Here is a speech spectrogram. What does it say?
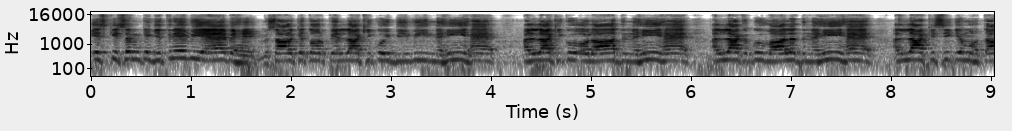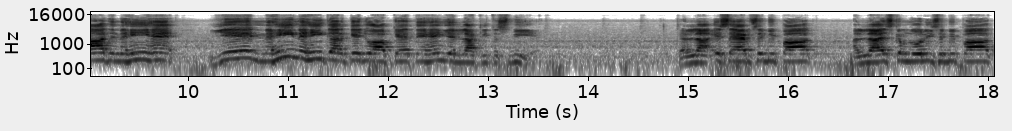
اس قسم کے جتنے بھی عیب ہیں، مثال کے طور پہ اللہ کی کوئی بیوی نہیں ہے، اللہ کی کوئی اولاد نہیں ہے، اللہ کا کوئی والد نہیں ہے، اللہ کسی کے محتاج نہیں ہے یہ نہیں نہیں کر کے جو آپ کہتے ہیں، یہ اللہ کی تسبیح ہے۔ کہ اللہ اس عیب سے بھی پاک، اللہ اس کمزوری سے بھی پاک،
